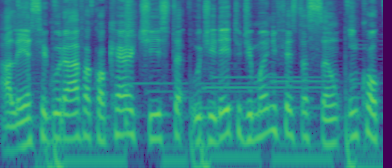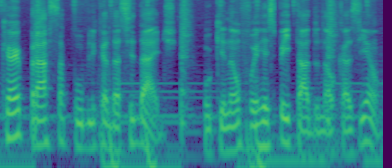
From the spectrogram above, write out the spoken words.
A lei assegurava a qualquer artista o direito de manifestação em qualquer praça pública da cidade, o que não foi respeitado na ocasião.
